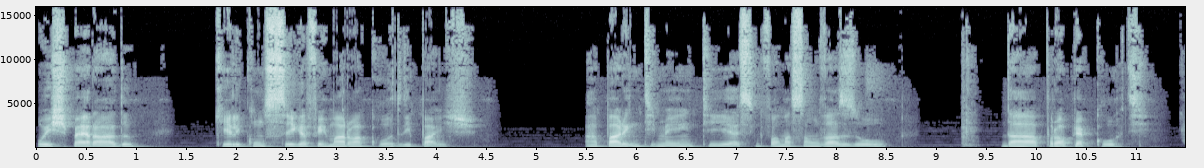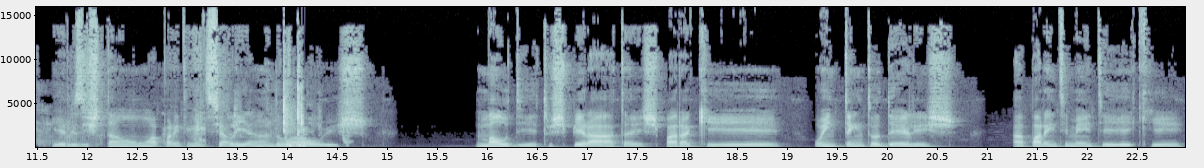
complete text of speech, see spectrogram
ou esperado que ele consiga firmar um acordo de paz. Aparentemente, essa informação vazou da própria corte. E eles estão aparentemente se aliando aos malditos piratas para que o intento deles aparentemente que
